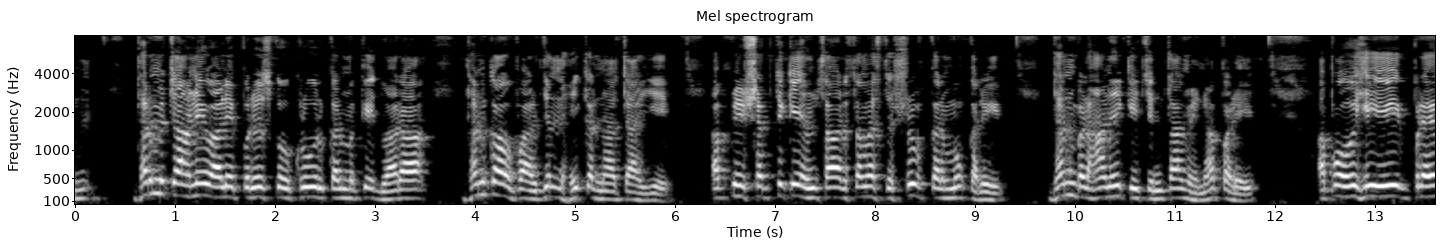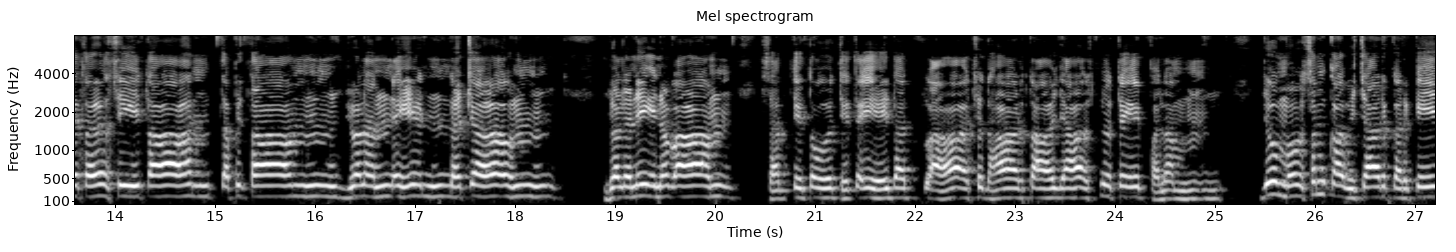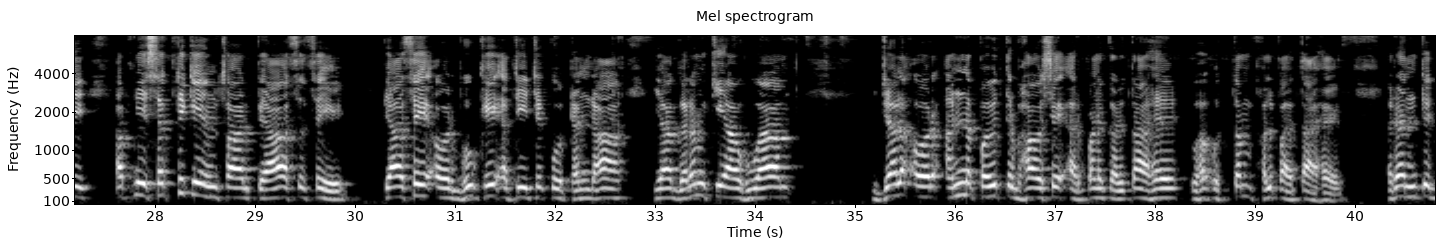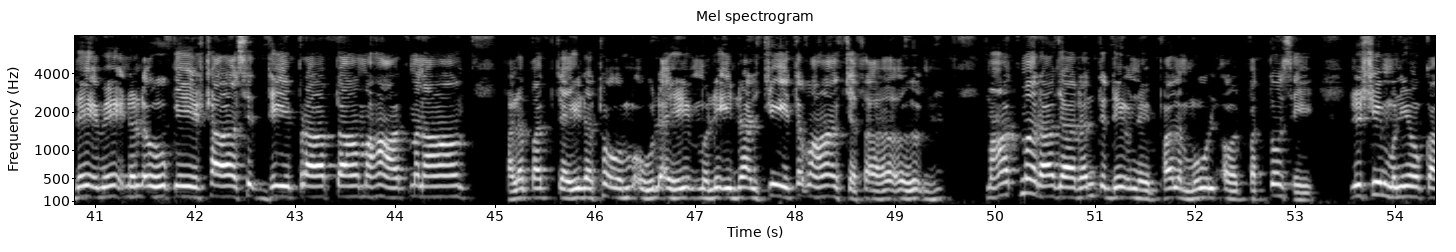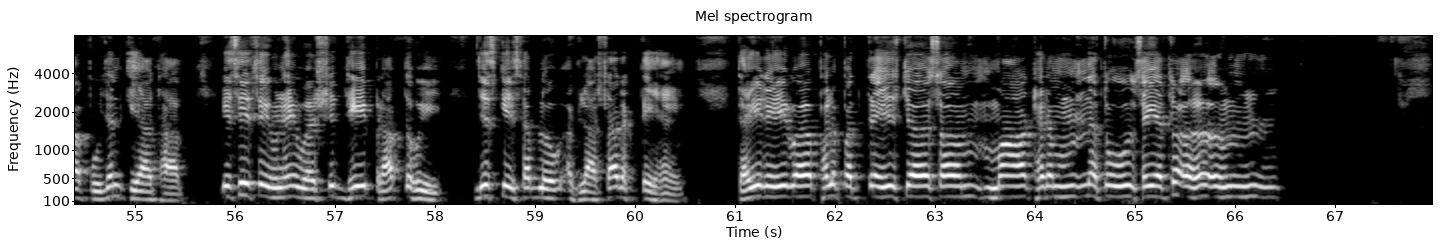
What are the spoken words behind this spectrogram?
धर्म चाहने वाले पुरुष को क्रूर कर्म के द्वारा धन का उपार्जन नहीं करना चाहिए। अपनी शक्ति के अनुसार समस्त शुभ कर्मों करे। धन बढ़ाने की चिंता में न पड़े। अपोहि प्रयत सीता तपिता ज्वलन ज्वलन नवाम शक्ति तो थित दत्वा सुधारता या स्नुते फलम। जो मौसम का विचार करके अपनी शक्ति के अनुसार प्यास से, प्यासे और भूखे अतिथि को ठंडा या गर्म किया हुआ जल और अन्न पवित्र भाव से अर्पण करता है, वह उत्तम फल पाता है। रंति देवेन लोकेशा सिद्धि प्राप्त महात्मना। फलपत्यरथो मूल मुनि नर्चित महात्मा राजा रंत देव ने फल, मूल और पत्तों से ऋषि मुनियों का पूजन किया था। इसी से उन्हें वह सिद्धि प्राप्त हुई, जिसकी सब लोग अभिलाषा रखते हैं। तैरव फलपत्र समाठरम नतोषयत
